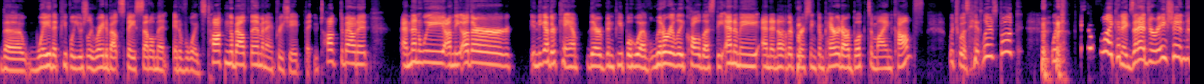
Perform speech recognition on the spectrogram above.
the way that people usually write about space settlement, it avoids talking about them and I appreciate that you talked about it. And then we on the other in the other camp, there have been people who have literally called us the enemy, and another person compared our book to Mein Kampf which was Hitler's book, which feels like an exaggeration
